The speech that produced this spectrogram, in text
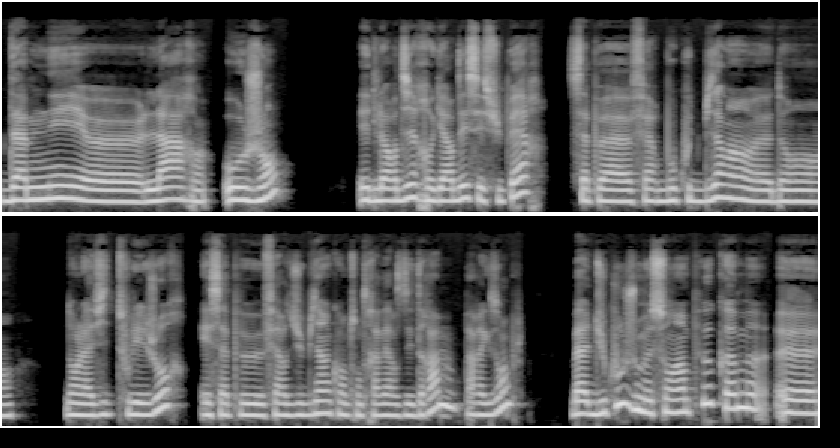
d'amener euh, l'art aux gens et de leur dire regardez c'est super, ça peut faire beaucoup de bien euh, dans dans la vie de tous les jours et ça peut faire du bien quand on traverse des drames, par exemple. Bah du coup, je me sens un peu comme euh,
